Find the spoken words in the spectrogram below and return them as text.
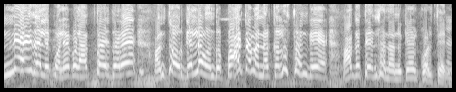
ಅನ್ಯಾಯದಲ್ಲಿ ಕೊಲೆಗಳಾಗ್ತಾ ಇದ್ದಾರೆ. ಅಂಥವ್ರಿಗೆಲ್ಲ ಒಂದು ಪಾಠವನ್ನು ಕಲಿಸ್ದಂಗೆ ಆಗುತ್ತೆ ಅಂತ ನಾನು ಕೇಳ್ಕೊಳ್ತೇನೆ.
